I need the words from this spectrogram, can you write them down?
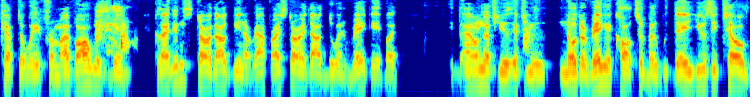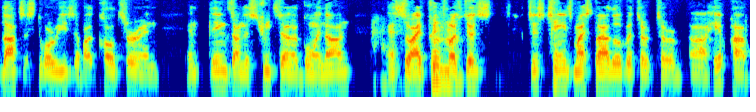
kept away from. I've always been because I didn't start out being a rapper. I started out doing reggae, but I don't know if you if you know the reggae culture, but they usually tell lots of stories about culture and and things on the streets that are going on. And so I pretty mm-hmm. much just just changed my style over to to uh, hip hop,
